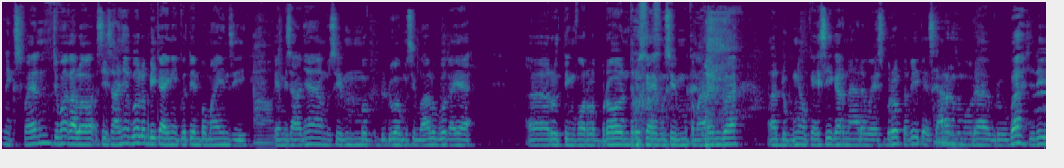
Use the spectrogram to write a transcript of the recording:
Knicks fan cuma kalau sisanya gue lebih kayak ngikutin pemain sih Oh, kayak misalnya musim dua musim lalu gue kayak eh, rooting for LeBron terus kayak musim kemarin gue eh, dukungnya oke sih karena ada Westbrook tapi kayak sekarang semua udah berubah jadi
